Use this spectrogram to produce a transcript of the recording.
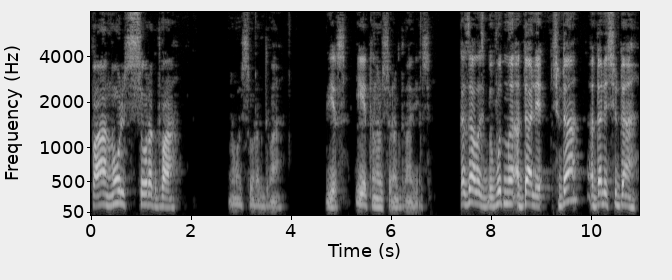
по 0.42. 0,42 вес. И это 0,42 вес. Казалось бы, вот мы отдали сюда, отдали сюда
